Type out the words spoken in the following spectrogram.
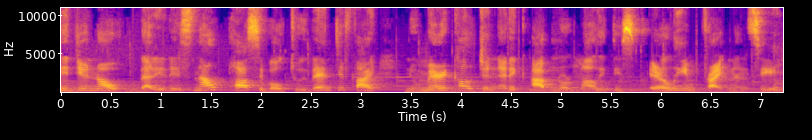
Did you know that it is now possible to identify numerical genetic abnormalities early in pregnancy?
